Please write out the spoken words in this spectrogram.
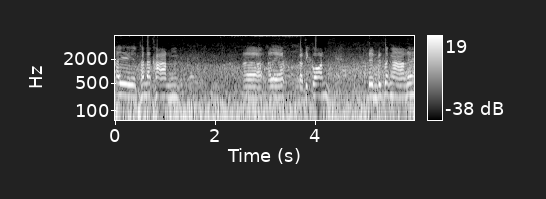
ไอธนาคารเอ่ออะไรอะกสิกร เด่นเป็นสง่าเลย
